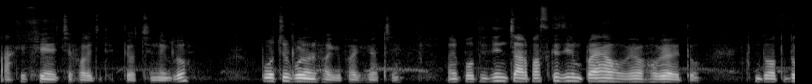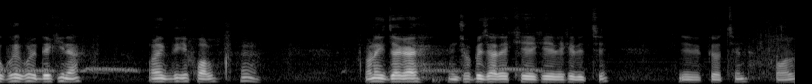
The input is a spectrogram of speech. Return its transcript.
পাখি খেয়ে নিচ্ছে ফলে যে দেখতে পাচ্ছেন এগুলো। প্রচুর পরিমাণে পাখি পাখি খাচ্ছে। মানে প্রতিদিন চার পাঁচ কেজি প্রায় হবে হবে হয়তো। কিন্তু অত তো ঘুরে ঘুরে দেখি না। অনেক দিকে ফল হ্যাঁ। অনেক জায়গায় ঝোপে ঝাড়ে খেয়ে খেয়ে রেখে দিচ্ছে। যে দেখতে পাচ্ছেন, ফল।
